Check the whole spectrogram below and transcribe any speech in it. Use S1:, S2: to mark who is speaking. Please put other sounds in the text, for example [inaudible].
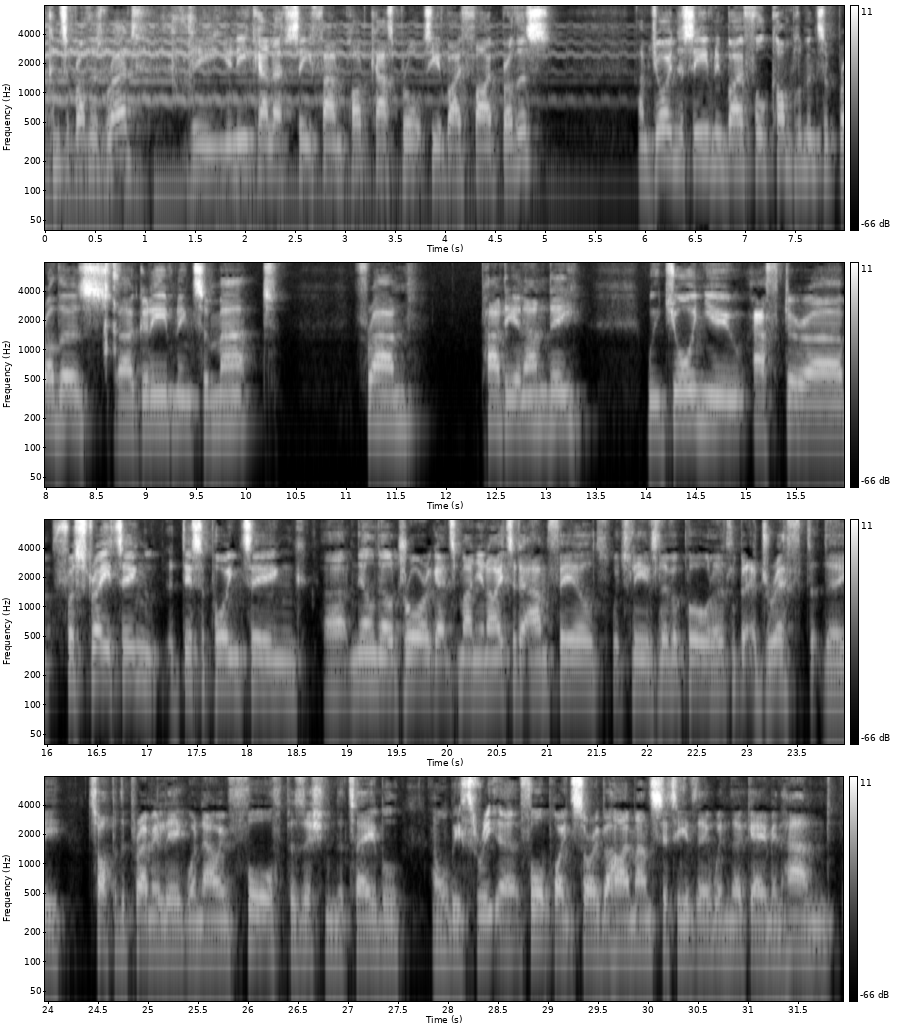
S1: Welcome to Brothers Red, the unique LFC fan podcast brought to you by Five Brothers. I'm joined this evening by a full complement of brothers. Uh, good evening to Matt, Fran, Paddy, and Andy. We join you after a frustrating, disappointing uh, nil-nil draw against Man United at Anfield, which leaves Liverpool a little bit adrift at the top of the Premier League. We're now in fourth position in the table and will be three, uh, four points, sorry, behind Man City if they win their game in hand.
